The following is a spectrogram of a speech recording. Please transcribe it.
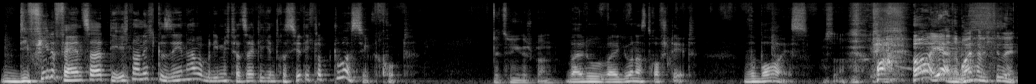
die viele Fans hat, die ich noch nicht gesehen habe, aber die mich tatsächlich interessiert. Ich glaube, du hast sie geguckt, Jetzt bin ich gespannt. weil, du, weil Jonas drauf steht. The Boys. Achso. oh, ja, The Boys habe ich gesehen.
